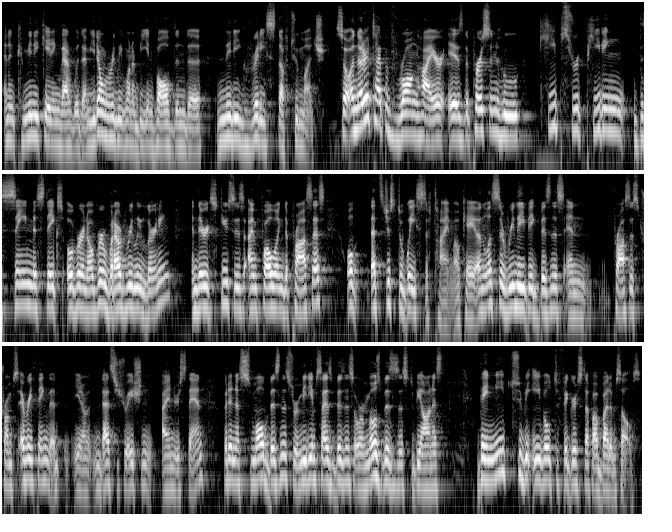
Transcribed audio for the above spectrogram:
and in communicating that with them. You don't really want to be involved in the nitty gritty stuff too much. So, another type of wrong hire is the person who keeps repeating the same mistakes over and over without really learning, and their excuse is, I'm following the process. Well, that's just a waste of time, okay? Unless a really big business and process trumps everything that you know in that situation i understand but in a small business or medium-sized business or most businesses to be honest they need to be able to figure stuff out by themselves.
